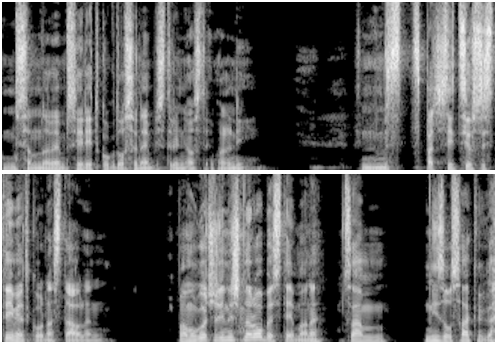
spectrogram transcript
mislim, ne vem, se redko kdo se ne bi strinjal s tem ali ni. Pač si cel sistem je tako nastavljen. Pa mogoče ni nič narobe s tem, sam ni za vsakega.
